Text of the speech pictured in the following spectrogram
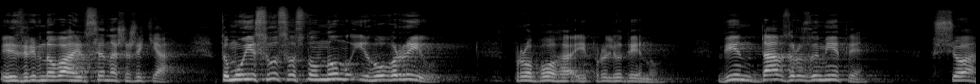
з рівноваги, все наше життя. Тому Ісус в основному і говорив про Бога і про людину. Він дав зрозуміти, що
